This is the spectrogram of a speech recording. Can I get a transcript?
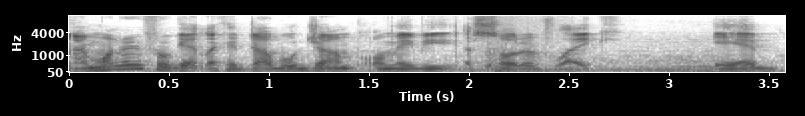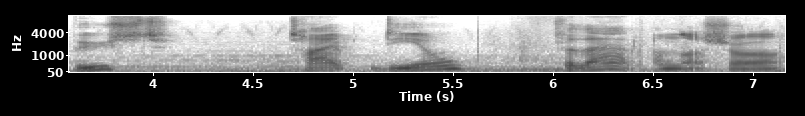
I'm wondering if we'll get like a double jump or maybe a sort of like air boost type deal for that. I'm not sure.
